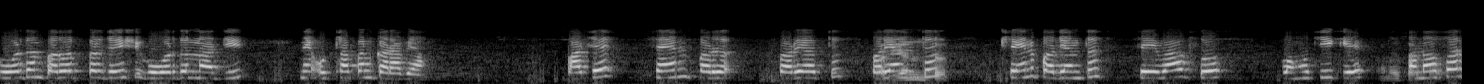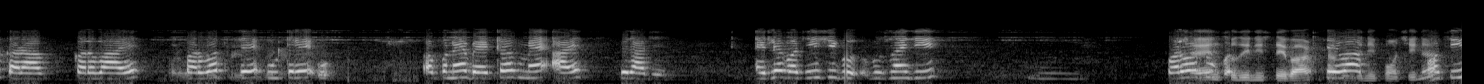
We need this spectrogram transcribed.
ગોવર્ધન પર્વત પર જઈ શ્રી ગોવર્ધન નાથજી ને ઉત્થાપન કરાવ્યા પાછે સેન પર પર્યંત પર્યંત ट्रेन पर्यंत सेवा को पहुंची के अनवसर करा करवाए पर्वत से उतरे उ- अपने बैठक में आए विराजे એટલે પછી શ્રી ગુ- ગુસાઈજી ઉમ, પર્વત શયન ઉપર સુધીની સેવા સેવા ઠાકોરજીની પહોંચીને પહોંચી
